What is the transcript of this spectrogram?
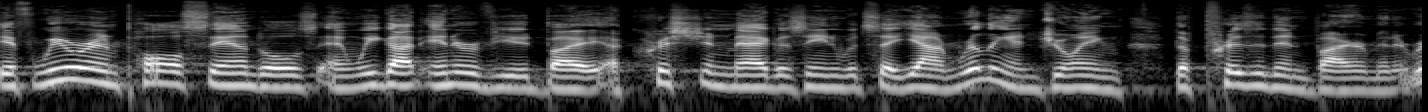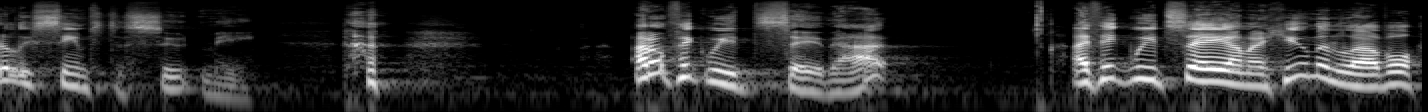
if we were in Paul's sandals and we got interviewed by a Christian magazine, would say, Yeah, I'm really enjoying the prison environment. It really seems to suit me. I don't think we'd say that. I think we'd say on a human level,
